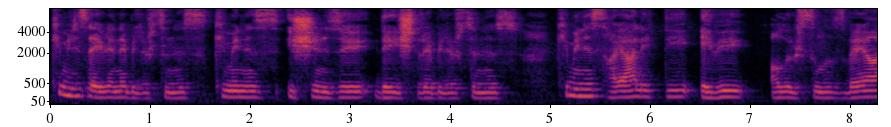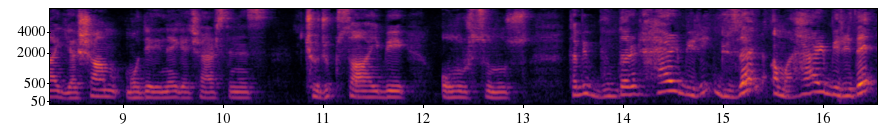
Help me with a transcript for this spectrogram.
Kiminiz evlenebilirsiniz, kiminiz işinizi değiştirebilirsiniz, kiminiz hayal ettiği evi alırsınız veya yaşam modeline geçersiniz, çocuk sahibi olursunuz. Tabii bunların her biri güzel ama her biri de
